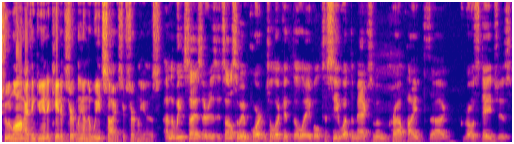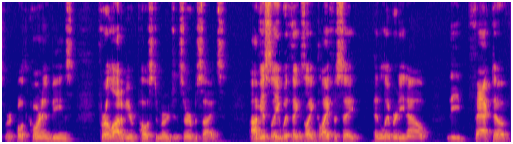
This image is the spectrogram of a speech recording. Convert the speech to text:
too long? I think you indicated certainly on the weed size, there certainly is. On the weed size, there is. It's also important to look at the label to see what the maximum crop height uh, growth stage is for both corn and beans for a lot of your post emergence herbicides. Obviously, with things like glyphosate and Liberty now, the fact of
